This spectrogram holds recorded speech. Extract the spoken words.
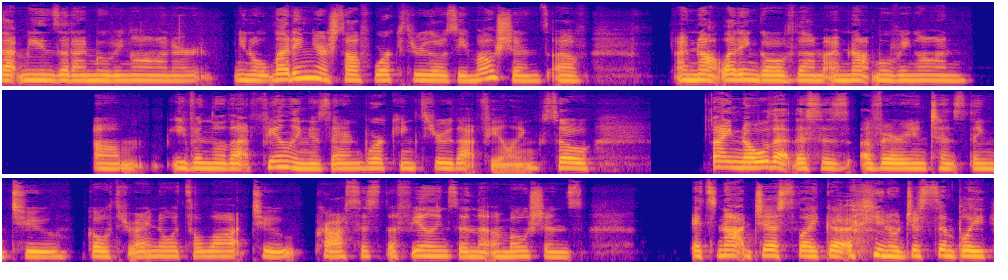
that means that I'm moving on or, you know, letting yourself work through those emotions of, I'm not letting go of them, I'm not moving on, um, even though that feeling is there and working through that feeling. So I know that this is a very intense thing to go through. I know it's a lot to process the feelings and the emotions. It's not just like a, you know, just simply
